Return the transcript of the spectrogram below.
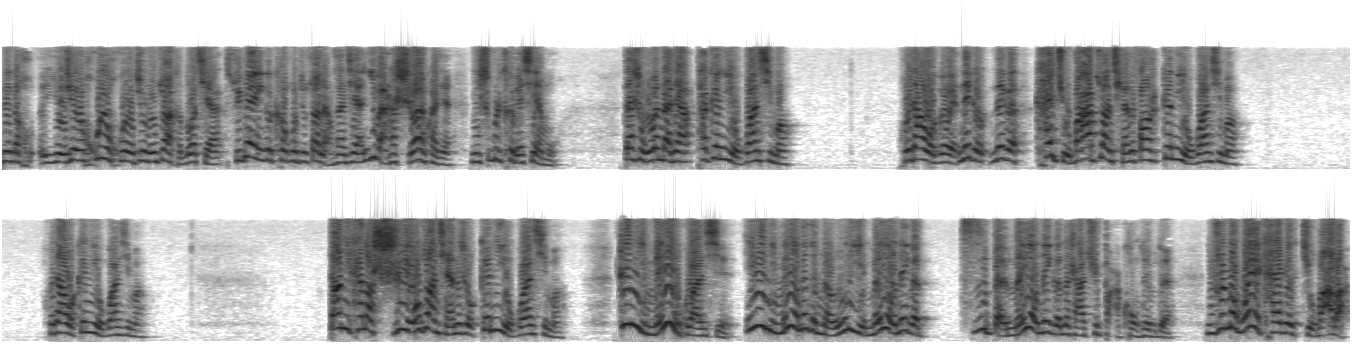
那个有些人忽悠忽悠就能赚很多钱，随便一个客户就赚两三千，一晚上十万块钱，你是不是特别羡慕？但是我问大家，他跟你有关系吗？回答我，各位，那个那个开酒吧赚钱的方式跟你有关系吗？回答我，跟你有关系吗？当你看到石油赚钱的时候，跟你有关系吗？跟你没有关系，因为你没有那个能力，没有那个资本，没有那个那啥去把控，对不对？你说那我也开个酒吧吧，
